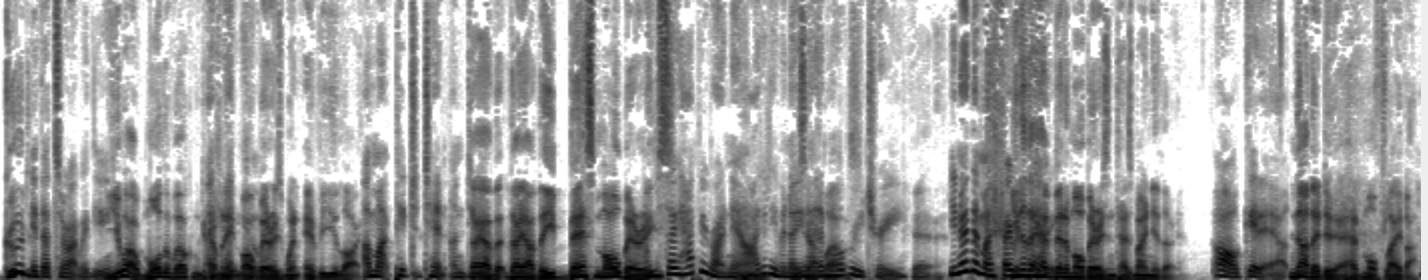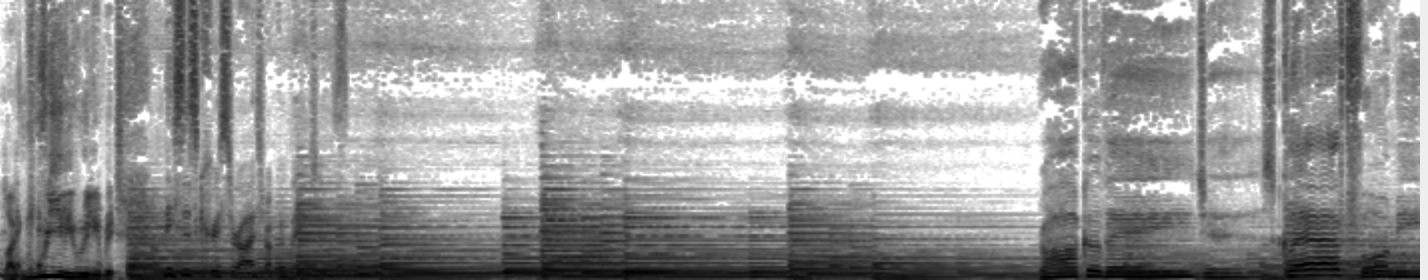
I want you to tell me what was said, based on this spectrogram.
Good. If that's all right with you. you are more than welcome to come Okay, and eat cool. mulberries whenever you like. I might pitch a tent under they you. are the, they are the best mulberries. I'm mulberries. so happy right now. I didn't even know New you had a Wales. mulberry tree. yeah. You know they're my favorite. You know they have berry. better mulberries in Tasmania though. Oh, get it out. No, they do. They have more flavour, like really, really rich flavour. This is Chris Rice, Rock of Ages. Rock of ages, cleft for me.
